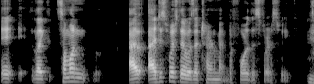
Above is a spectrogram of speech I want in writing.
it it- like someone, I I just wish there was a tournament before this first week.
